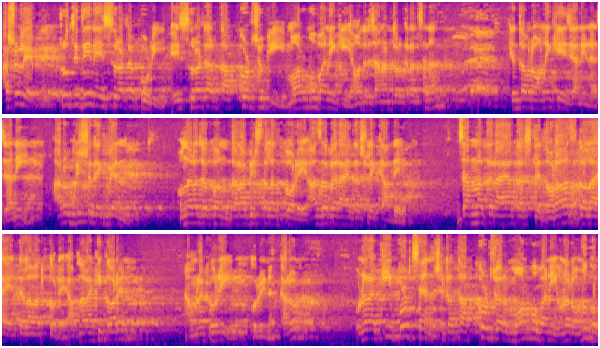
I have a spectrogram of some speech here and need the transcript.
আসলে প্রতিদিন এই সুরাটা পড়ি। এই সুরাটার তাৎপর্য কি? মর্মবাণী কি? আমাদের জানার দরকার আছে না? কিন্তু আমরা অনেকেই জানি না, জানি। আরব বিশ্বে দেখবেন, ওনারা যখন তারাবির সালাদ পড়ে আজাবের আয়াত আসলে কাঁদে। জান্নাতের আয়াত আসলে দরাজ গলায় তেলাওয়াত করে। আপনারা কি করেন? আমরা করি করি না। কারণ ওনারা কি পড়ছেন সেটা তাৎপর্য আর মর্মবাণী ওনারা অনুভব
